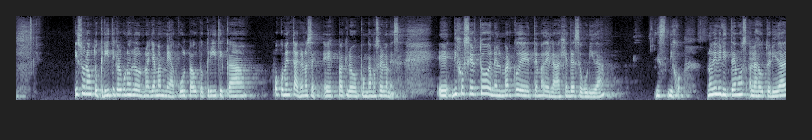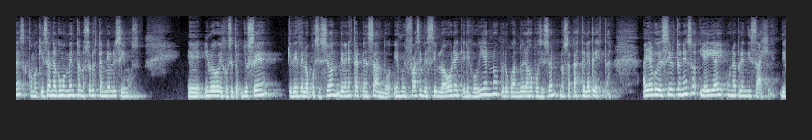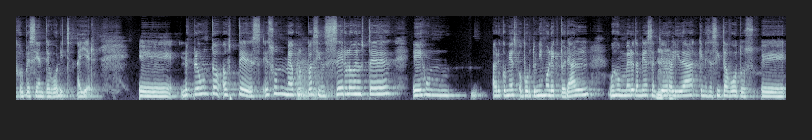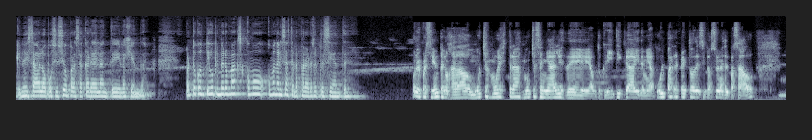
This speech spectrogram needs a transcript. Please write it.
hizo una autocrítica, algunos lo, llaman mea culpa, autocrítica o comentario, no sé, es para que lo pongamos sobre la mesa. Eh, dijo, ¿cierto? En el marco del tema de la agenda de seguridad, dijo, no debilitemos a las autoridades como quizá en algún momento nosotros también lo hicimos. Eh, y luego dijo, ¿cierto? yo sé que desde la oposición deben estar pensando, es muy fácil decirlo ahora que eres gobierno, pero cuando eras oposición nos sacaste la cresta. Hay algo de cierto en eso y ahí hay un aprendizaje, dijo el presidente Boric ayer. Eh, les pregunto a ustedes, ¿es un mea culpa sincero lo ven ustedes? ¿Es un abre comillas, oportunismo electoral o es un mero también sentido de realidad que necesita votos, eh, que necesita la oposición para sacar adelante la agenda? Parto contigo primero, Max, ¿cómo, cómo analizaste las palabras del presidente? Bueno, el presidente nos ha dado muchas muestras, muchas señales de autocrítica y de mea culpa respecto de situaciones del pasado.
